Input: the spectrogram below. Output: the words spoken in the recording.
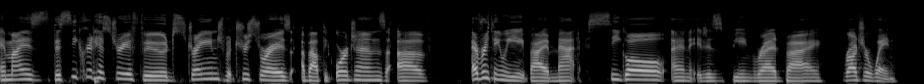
And mine is The Secret History of Food Strange but True Stories about the origins of Everything We Eat by Matt Siegel. And it is being read by Roger Wayne.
